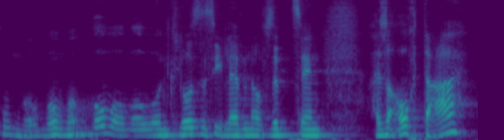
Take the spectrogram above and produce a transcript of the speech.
Oh, oh, oh, und Closes 11 auf 17. Also auch da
